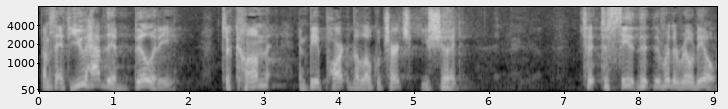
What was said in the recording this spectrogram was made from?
But I'm saying if you have the ability to come and be a part of the local church, you should. To, to see that we're the real deal.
